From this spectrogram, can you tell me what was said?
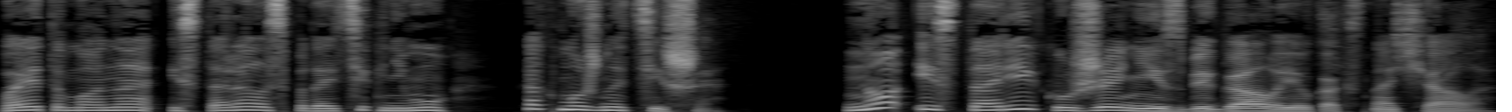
поэтому она и старалась подойти к нему как можно тише. Но и старик уже не избегал ее, как сначала.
